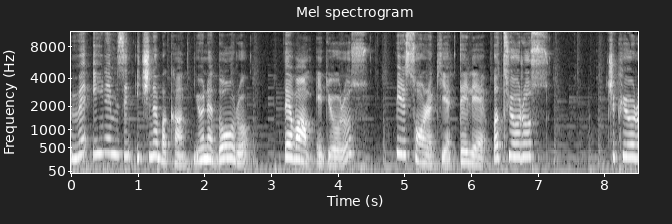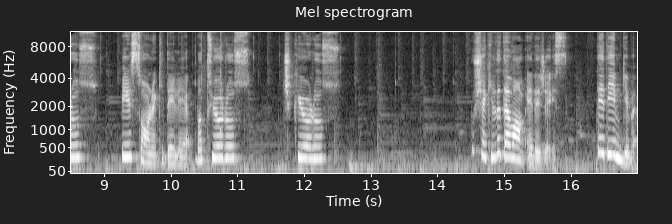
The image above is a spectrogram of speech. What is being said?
ve iğnemizin içine bakan yöne doğru devam ediyoruz. Bir sonraki deliğe batıyoruz. Çıkıyoruz. Bir sonraki deliğe batıyoruz. Çıkıyoruz. Bu şekilde devam edeceğiz. Dediğim gibi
